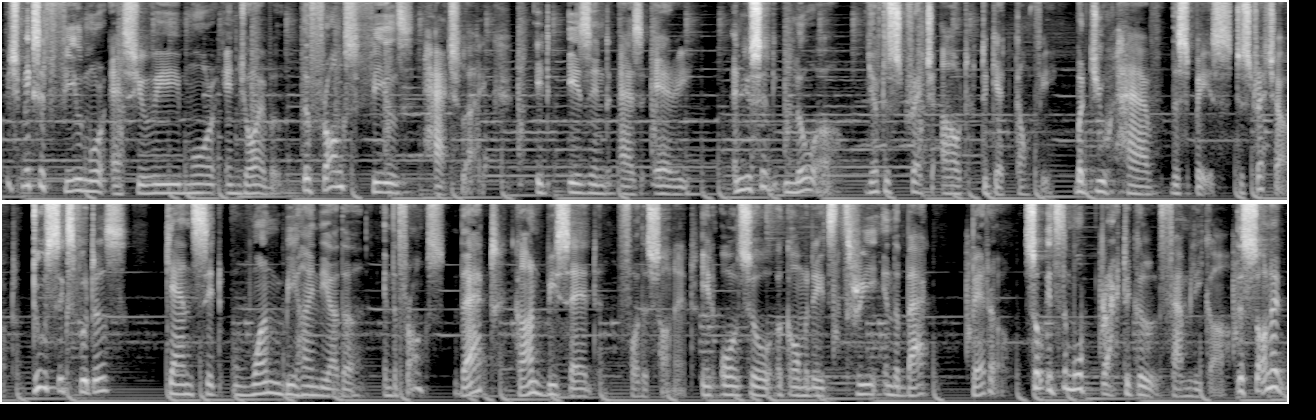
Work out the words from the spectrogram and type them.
which makes it feel more SUV, more enjoyable. The Fronx feels hatch-like. It isn't as airy. And you sit lower, you have to stretch out to get comfy, but you have the space to stretch out. Two six footers can sit one behind the other in the Fronx. That can't be said for the Sonet. It also accommodates three in the back better. So it's the more practical family car. The Sonet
